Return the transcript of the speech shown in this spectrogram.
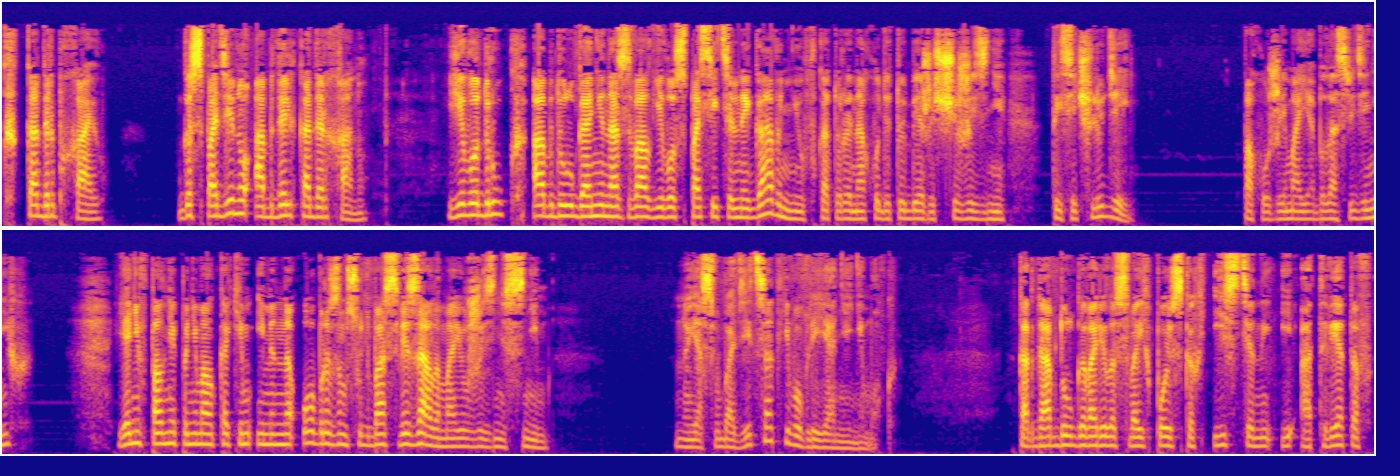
к Кадрбхаю, господину Абдель-Кадерхану. Его друг Абдулгани назвал его спасительной гаванью, в которой находят убежище жизни тысяч людей. Похоже, и моя была среди них. Я не вполне понимал, каким именно образом судьба связала мою жизнь с ним. Но я освободиться от его влияния не мог. Когда Абдул говорил о своих поисках истины и ответов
